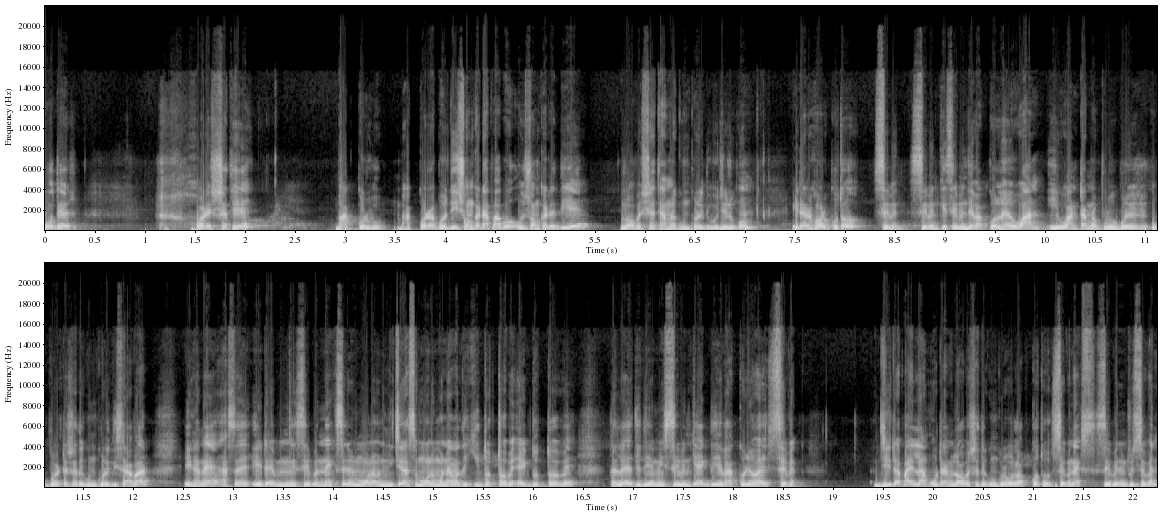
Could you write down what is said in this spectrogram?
পদের হরের সাথে ভাগ করব। ভাগ করার পর যে সংখ্যাটা পাবো, ওই সংখ্যাটা দিয়ে লবের সাথে আমরা গুণ করে দেবো। যেরকম এটার হর কত? সেভেন সেভেনকে সেভেন দিয়ে ভাগ করলে হয় ওয়ান এই ওয়ানটা আমরা পুরো উপরে উপরেটার সাথে গুণ করে দিছি। আবার এখানে আছে এটা সেভেন এক্সের মনে নিচে আছে মনে মনে আমাদের কি ধরতে হবে? এক ধরতে হবে। তাহলে যদি আমি সেভেনকে এক দিয়ে ভাগ করি হয় সেভেন যেটা পাইলাম ওটা আমি লবের সাথে গুণ করব। লব কত? Seven X seven into seven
